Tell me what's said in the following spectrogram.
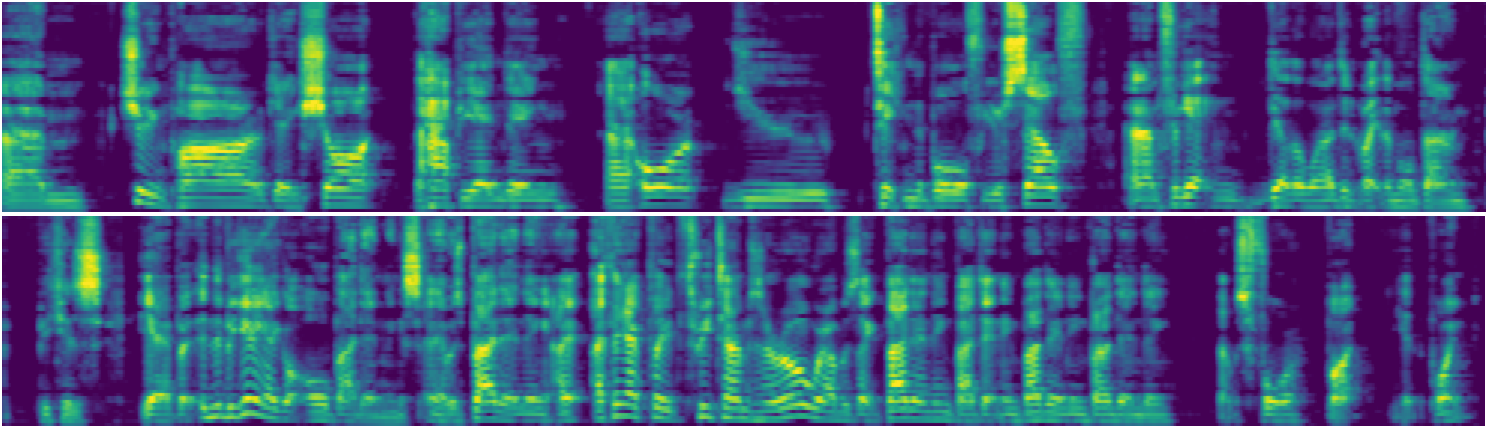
Um, shooting Parr, getting shot, the happy ending, uh, or you taking the ball for yourself. And I'm forgetting the other one. I didn't write them all down because, yeah, but in the beginning I got all bad endings and it was bad ending. I, I think I played three times in a row where I was like bad ending, bad ending, bad ending, bad ending. That was four, but you get the point.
